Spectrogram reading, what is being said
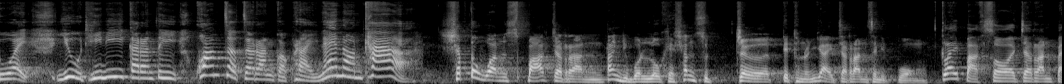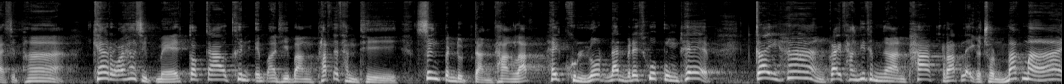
ด้วย อยู่ที่นี่การันตีความเจิดจรันกว่าใครแน่นอนค่ะ Chapter One Spark จรันตั้งอยู่บนโลเคชั่นสุดเจิดติดถนนใหญ่จรันสนิทวง ใกล้ปากซอยจรัน 85 แค่ 150 เมตรก็ก้าวขึ้น MRT บางพลัดได้ทันที ซึ่งเป็นดุดดั่งทางลัดให้คุณโลดแล่นไปได้ทั่วกรุงเทพ ใกล้ห้าง ใกล้ทางที่ทำงานภาครัฐและเอกชนมากมาย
